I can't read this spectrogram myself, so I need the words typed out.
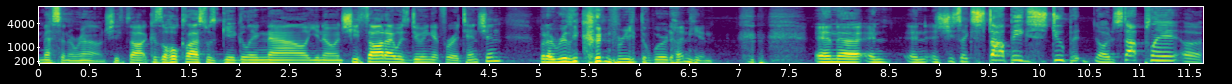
messing around. She thought, because the whole class was giggling now, you know, and she thought I was doing it for attention, but I really couldn't read the word onion. and, uh, and, and, and she's like, stop being stupid. No, stop playing, uh,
